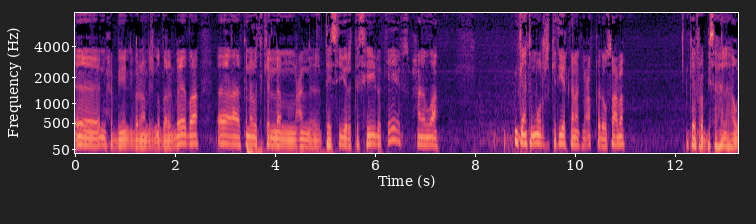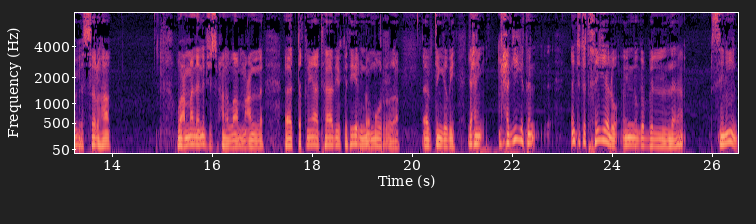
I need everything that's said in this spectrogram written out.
آه، المحبين لبرنامج النظارة البيضاء. آه كنا نتكلم عن تيسير التسهيل وكيف سبحان الله. كانت أمور كثير كانت معقدة وصعبة. كيف ربي سهلها ويسرها. وعمالنا نمشي سبحان الله مع التقنيات هذه. وكثير من الأمور آه، بتنقضي. يعني حقيقة أنتم تتخيلوا أنه قبل سنين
